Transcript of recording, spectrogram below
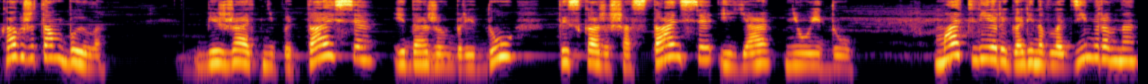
Как же там было? Бежать не пытайся, и даже в бреду ты скажешь «останься», и я не уйду. Мать Леры, Галина Владимировна,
